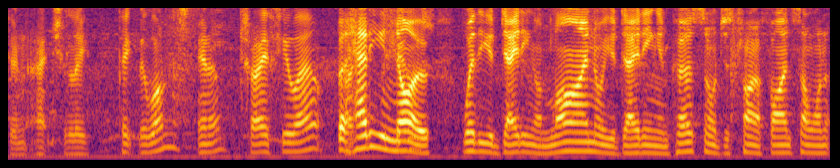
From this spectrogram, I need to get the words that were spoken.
can actually pick the ones, you know, try a few out. But like how do you know whether you're dating online or you're dating in person or just trying to find someone,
